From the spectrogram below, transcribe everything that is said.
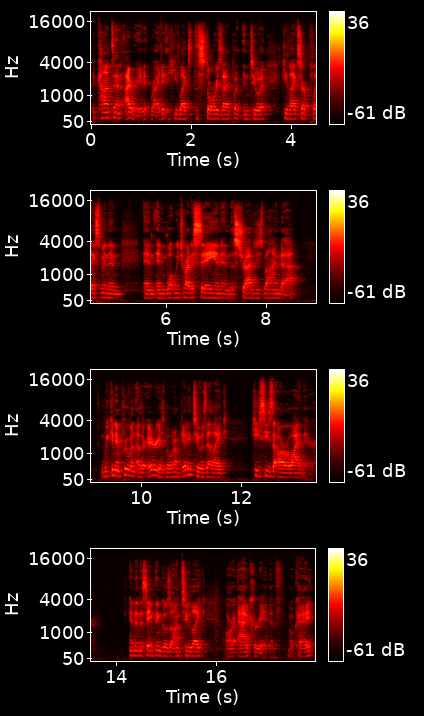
The content I write it, write it. He likes the stories that I put into it. He likes our placement and and and what we try to say and, and the strategies behind that. We can improve on other areas, but what I'm getting to is that like he sees the ROI there. And then the same thing goes on to like our ad creative, okay?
